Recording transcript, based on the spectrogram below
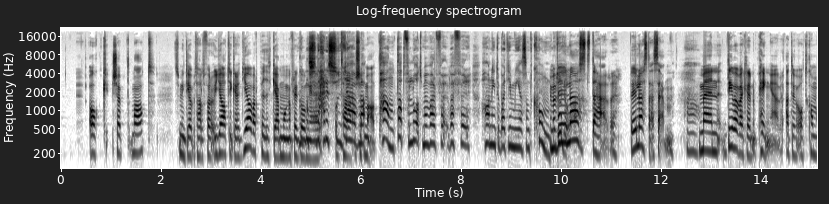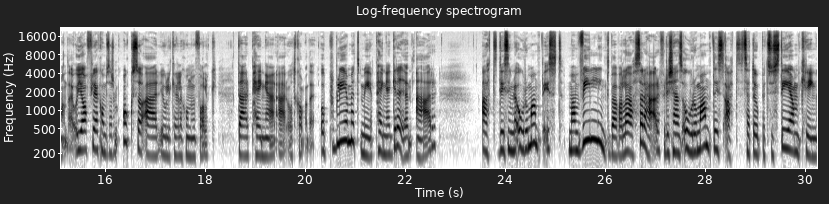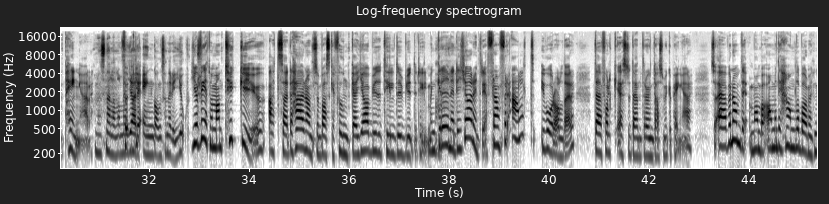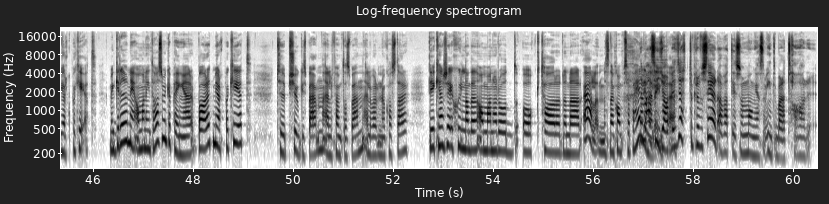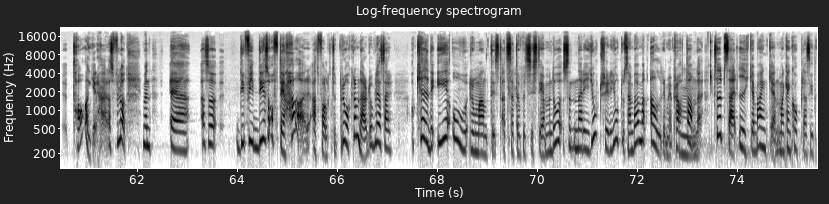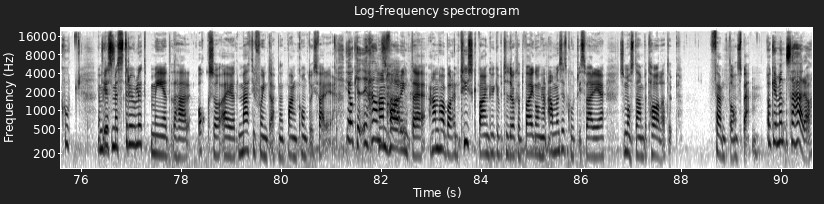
och köpt mat som inte jag betalat för och jag tycker att jag har varit på ICA många fler gånger Alltså det här är så och köpt jävla mat. pantat, förlåt men varför, varför har ni inte bara ett gemensamt konto Ja, men vi har ju löst det här. Vi har ju löst det här sen. Men det var verkligen pengar, att det var återkommande. Och jag har flera kompisar som också är i olika relationer med folk där pengar är återkommande. Och problemet med pengagrejen är att det är så himla oromantiskt. Man vill inte behöva lösa det här för det känns oromantiskt att sätta upp ett system kring pengar. Men snälla nån, För- gör det en gång sen är det gjort. Jag vet men man tycker ju att så här, det här är något som bara ska funka. Jag bjuder till, du bjuder till. Men grejen är det gör inte det. Framförallt i vår ålder där folk är studenter och inte har så mycket pengar. Så även om det, man bara, ja men det handlar bara om ett mjölkpaket. Men grejen är om man inte har så mycket pengar, bara ett mjölkpaket, typ 20 spänn eller 15 spänn eller vad det nu kostar. Det kanske är skillnaden om man har råd och tar den där ölen med sina kompisar på Nej, helgen men alltså, eller jag inte. blir jätteprovocerad av att det är så många som inte bara tar tag i det här. Alltså förlåt. Men eh, alltså, det, det är så ofta jag hör att folk typ bråkar om det här. Och då blir jag så här, okej det är oromantiskt att sätta upp ett system. Men då, sen, när det är gjort så är det gjort. Och sen behöver man aldrig mer prata Mm. om det. Typ så här ICA-banken, man kan koppla sitt kort. Ja, men det till- som är struligt med det här också är ju att Matthew får inte öppna ett bankkonto i Sverige. Ja okej, i hans Han har, fall. inte, han har bara en tysk bank vilket betyder också att varje gång han använder sitt kort i Sverige så måste han betala typ 15 spänn. Okej men så här då.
